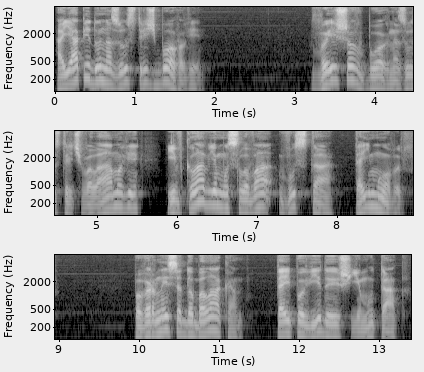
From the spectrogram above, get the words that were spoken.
а я піду назустріч Богові. Вийшов Бог назустріч Валаамові і вклав йому слова в уста та й мовив Повернися до Балака та й повідаєш йому так.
